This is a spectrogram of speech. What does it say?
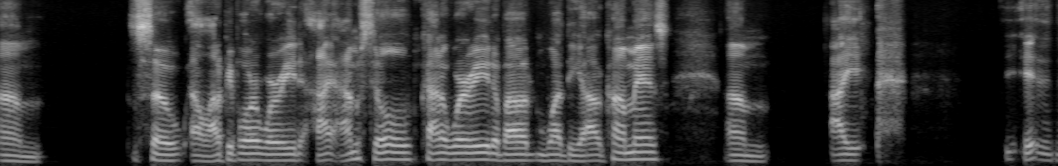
Um, so a lot of people are worried. I I'm still kind of worried about what the outcome is. Um, I it,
